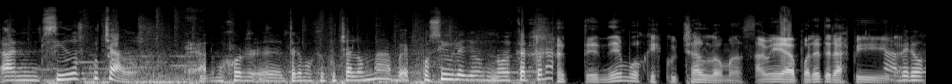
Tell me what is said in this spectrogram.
han sido escuchados a lo mejor eh, tenemos que escucharlo más, es posible, yo no descarto nada. tenemos que escucharlo más. Amiga, ponete las pilas. Ah, pero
